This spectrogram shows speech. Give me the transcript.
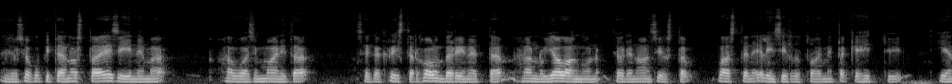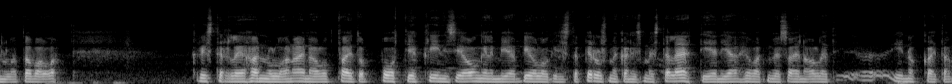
Ja jos joku pitää nostaa esiin, niin mä haluaisin mainita sekä Krister Holmberin että Hannu Jalangon, joiden ansiosta lasten elinsiirtotoiminta kehittyi hienolla tavalla. Kristerille ja Hannulla on aina ollut taito pohtia kliinisiä ongelmia biologisista perusmekanismeista lähtien ja he ovat myös aina olleet innokkaita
